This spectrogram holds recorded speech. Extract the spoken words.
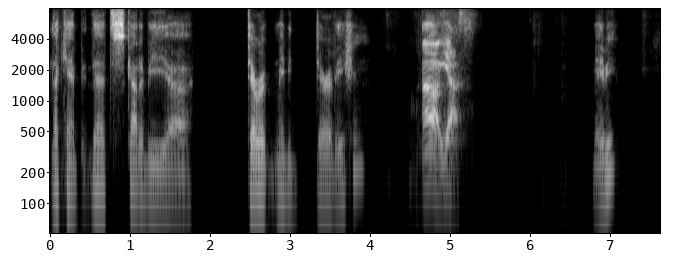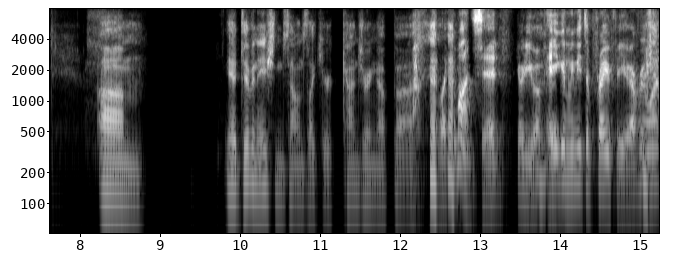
that can't be. That's got to be. uh deri- maybe derivation. Oh yes, maybe. Um, yeah, divination sounds like you're conjuring up. Uh... like, come on, Sid. Are you a pagan? We need to pray for you, everyone.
